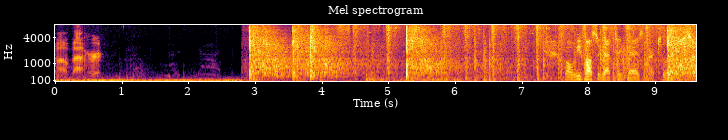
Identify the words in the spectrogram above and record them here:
Oh, that hurt. Well, we've also got 10 guys in artillery, so...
